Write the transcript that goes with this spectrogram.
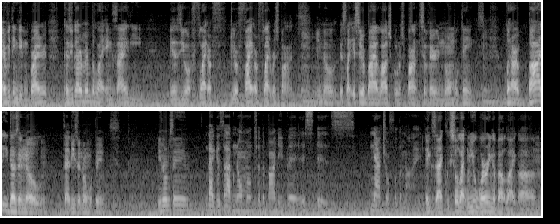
everything getting brighter. Because you got to remember, like anxiety is your flight or f- your fight or flight response. Mhm. You know, it's like it's your biological response to very normal things. Mhm. But our body doesn't know that these are normal things. You know what I'm saying? Like it's abnormal to the body, but it's it's natural for the mind. Exactly. So like when you're worrying about like um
